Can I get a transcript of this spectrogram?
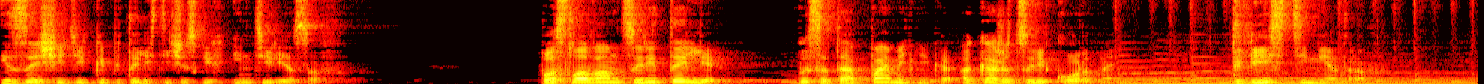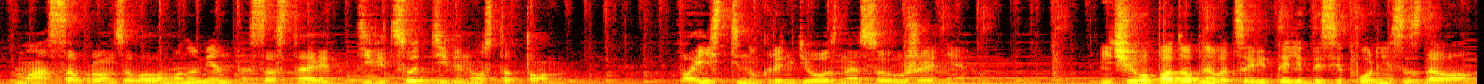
и защите капиталистических интересов». По словам Церетелли, высота памятника окажется рекордной – 200 метров – Масса бронзового монумента составит 990 тонн. Воистину грандиозное сооружение. Ничего подобного Церетели до сих пор не создавал.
